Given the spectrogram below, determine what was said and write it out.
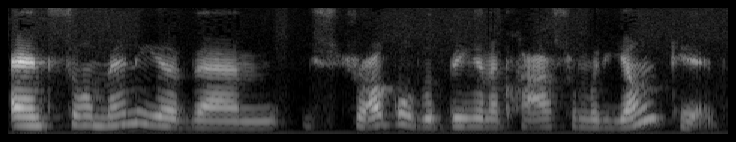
and so many of them struggled with being in a classroom with young kids,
